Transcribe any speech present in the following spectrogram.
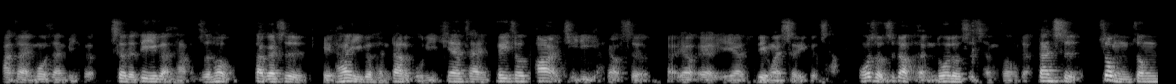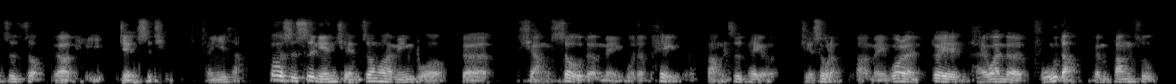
他在莫桑比克设的第一个厂之后，大概是给他一个很大的鼓励。现在在非洲阿尔及利亚要设，呃，要要也要另外设一个厂。我所知道很多都是成功的，但是重中之重我要提一件事情：成衣厂。二十四年前，中华民国的享受的美国的配额，纺织配额。结束了啊！美国人对台湾的辅导跟帮助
